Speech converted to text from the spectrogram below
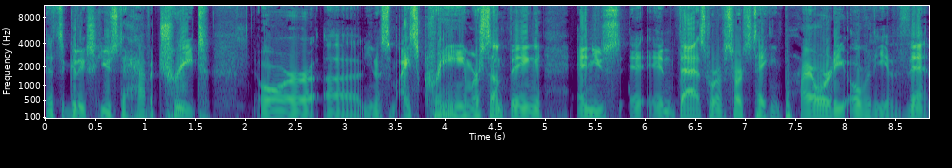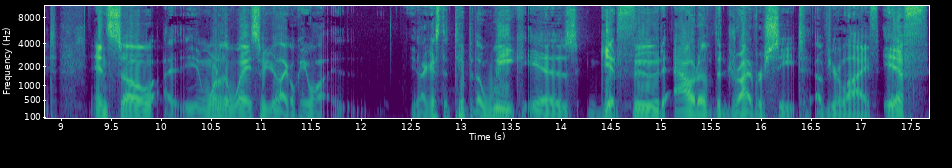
that's a good excuse to have a treat or uh, you know some ice cream or something and you and that sort of starts taking priority over the event. And so uh, you know one of the ways so you're like okay well I guess the tip of the week is get food out of the driver's seat of your life if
